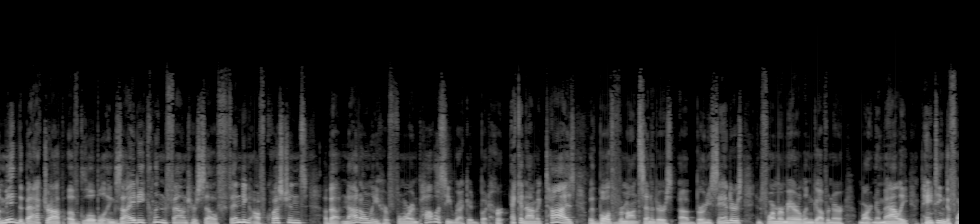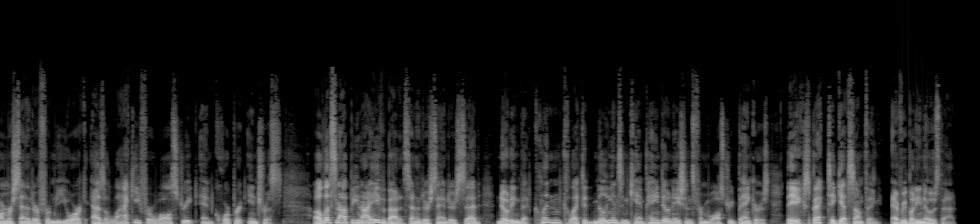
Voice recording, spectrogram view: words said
Amid the backdrop of global anxiety, Clinton found herself fending off questions about not only her foreign policy record, but her economic ties with both Vermont Senators uh, Bernie Sanders and former Maryland Governor Martin O'Malley, painting the former senator from New York as a lackey for Wall Street and corporate interests. Uh, let's not be naive about it, Senator Sanders said, noting that Clinton collected millions in campaign donations from Wall Street bankers. They expect to get something. Everybody knows that.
